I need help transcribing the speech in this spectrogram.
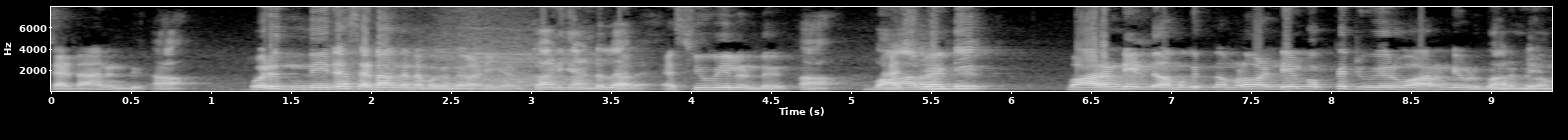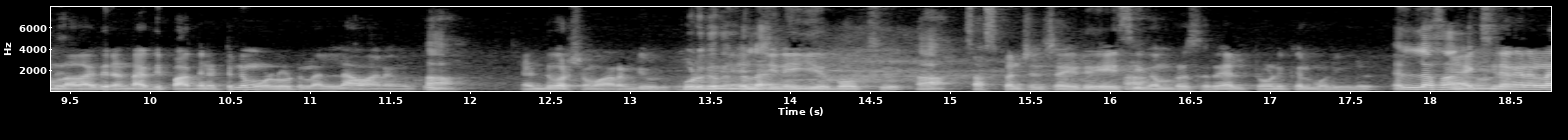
സെഡാൻ ഉണ്ട്. ഒരു നിര സെഡാൻ തന്നെ നമുക്ക് കാണിക്കാം കാണിക്കാണ്ടല്ലേ എസ് യു വിയിലുണ്ട് വാറണ്ടി വാറണ്ടി ഉണ്ട്. നമുക്ക് നമ്മളെ വണ്ടികൾക്കൊക്കെ ടു ഇയർ വാറണ്ടി കൊടുക്കുന്നുണ്ട് നമ്മൾ അതായത് രണ്ടായിരത്തി പതിനെട്ടിന് മുകളിലോട്ടുള്ള എല്ലാ വാഹനങ്ങൾക്കും. രണ്ട് വർഷം വാറണ്ടി കൊടുക്കും. കൊടുക്കുന്നുണ്ട് എഞ്ചിന് gear box suspension side A C compressor electronical module എല്ലാ സാധനങ്ങളും അങ്ങനെയുള്ള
